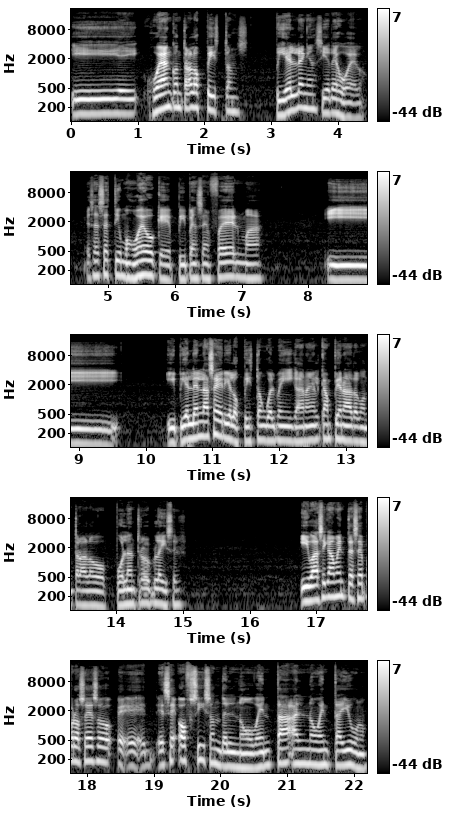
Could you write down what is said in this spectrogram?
Y juegan contra los Pistons, pierden en 7 juegos. Ese séptimo juego que Pippen se enferma y, y pierden la serie. Los Pistons vuelven y ganan el campeonato contra los Portland Trail Blazers y básicamente ese proceso, eh, eh, ese off-season del 90 al 91,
